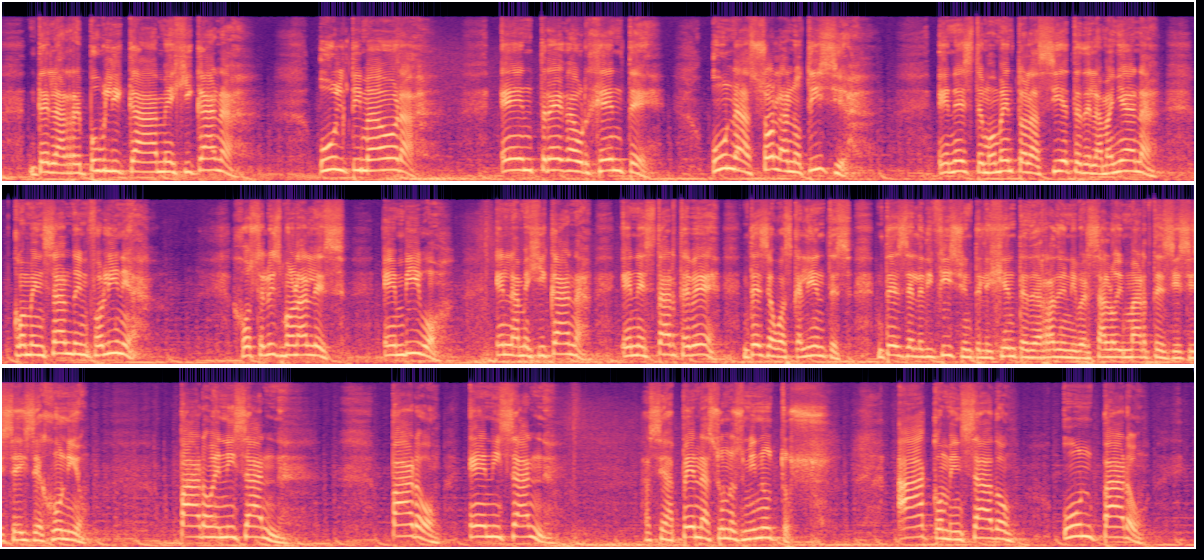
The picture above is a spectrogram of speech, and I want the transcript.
de la República Mexicana. Última hora. Entrega urgente. Una sola noticia. En este momento a las 7 de la mañana, comenzando Infolínea. José Luis Morales, en vivo, en La Mexicana, en Star TV, desde Aguascalientes, desde el edificio inteligente de Radio Universal, hoy martes 16 de junio. Paro en Nissan. Paro en Nissan hace apenas unos minutos, ha comenzado un paro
